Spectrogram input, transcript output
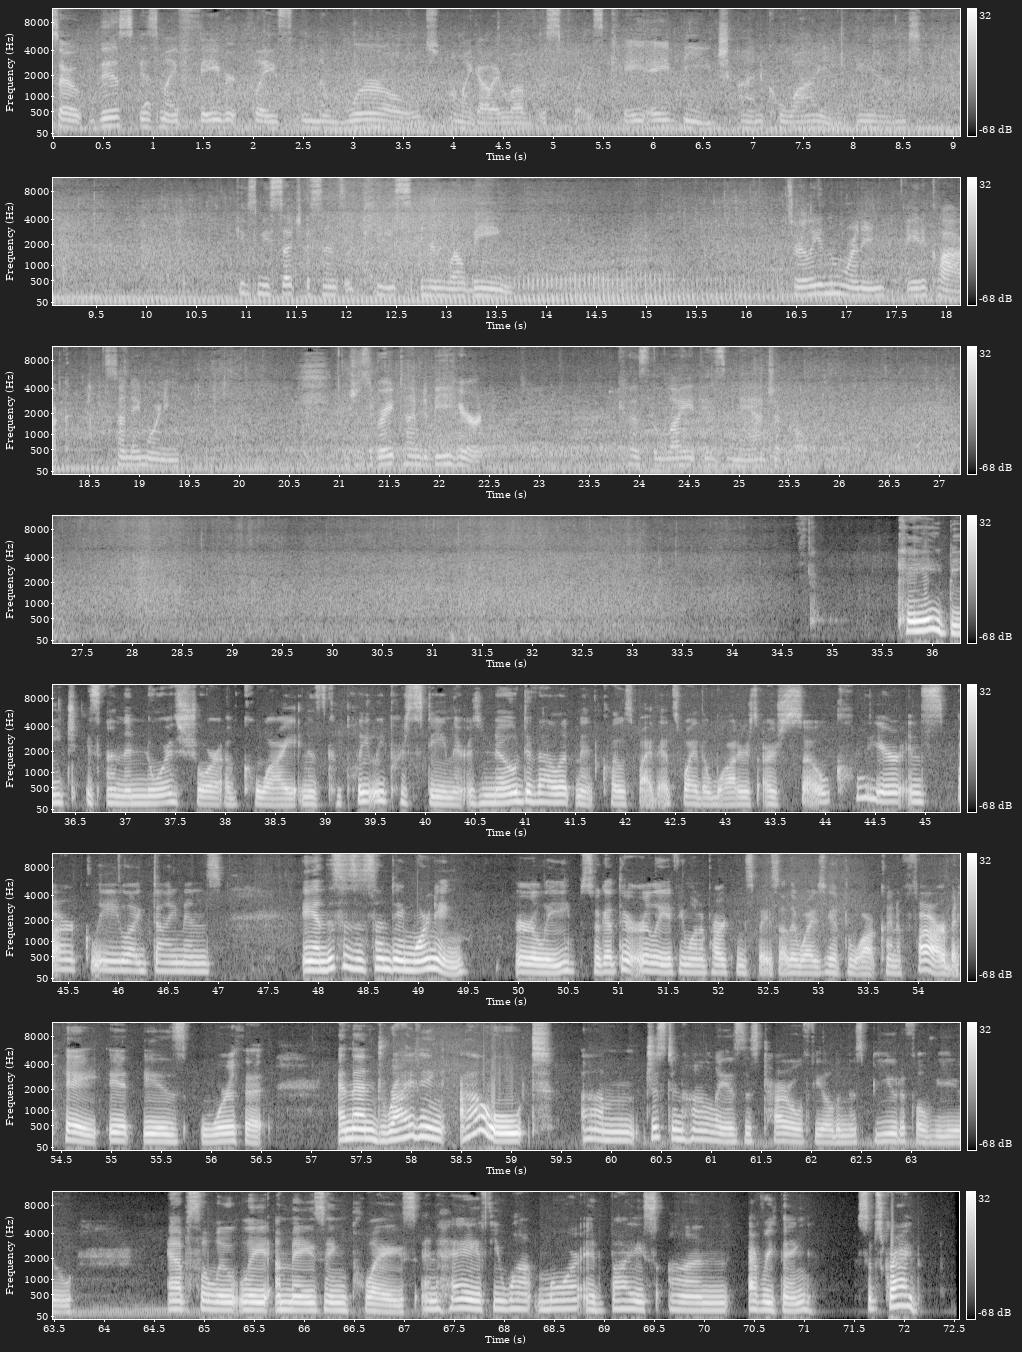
So this is my favorite place in the world. Oh my god, I love this place. Ke'e Beach on Kauai and gives me such a sense of peace and well-being. It's early in the morning, 8 o'clock, Sunday morning, which is a great time to be here because the light is magical. Ke'e Beach is on the north shore of Kauai and is completely pristine. There is no development close by. That's why the waters are so clear and sparkly like diamonds. And this is a Sunday morning early, so get there early if you want a parking space. Otherwise, you have to walk kind of far. But hey, it is worth it. And then driving out, um, just in Hanalei is this taro field and this beautiful view. Absolutely amazing place. And hey, if you want more advice on everything, subscribe.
